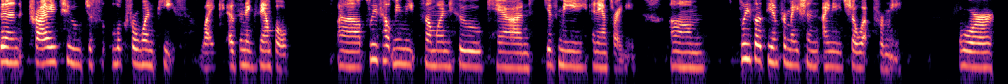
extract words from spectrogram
then try to just look for one piece. Like, as an example, uh, please help me meet someone who can give me an answer I need. Um, please let the information I need show up for me. Or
